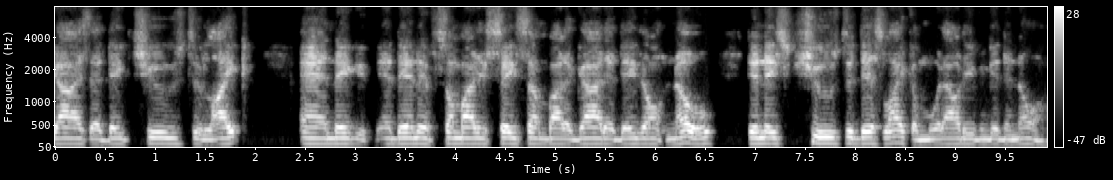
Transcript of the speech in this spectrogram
guys that they choose to like, and they and then if somebody says something about a guy that they don't know, then they choose to dislike them without even getting to know them.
